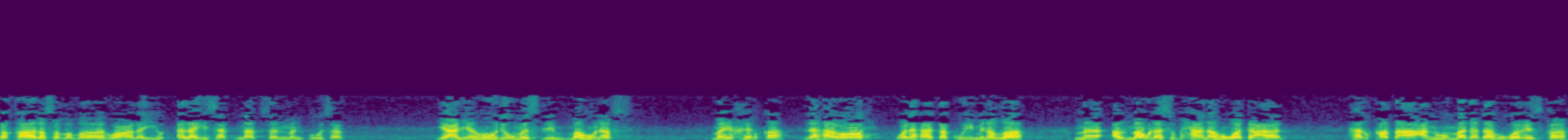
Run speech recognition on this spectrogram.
فقال صلى الله عليه أليست نفسا منفوسة؟ يعني يهودي ومسلم ما هو نفس؟ ما هي خلقة لها روح ولها تكوين من الله؟ ما المولى سبحانه وتعالى هل قطع عنه مدده ورزقه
